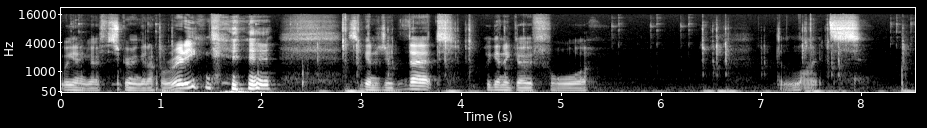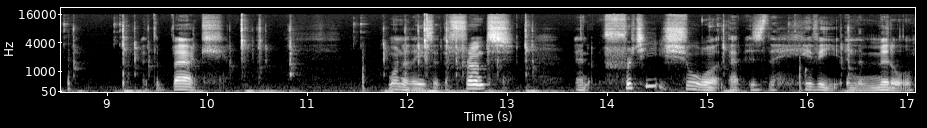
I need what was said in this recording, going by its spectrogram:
going to go for screwing it up already. so we're going to do that. We're going to go for the lights at the back. One of these at the front. And pretty sure that is the heavy in the middle.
